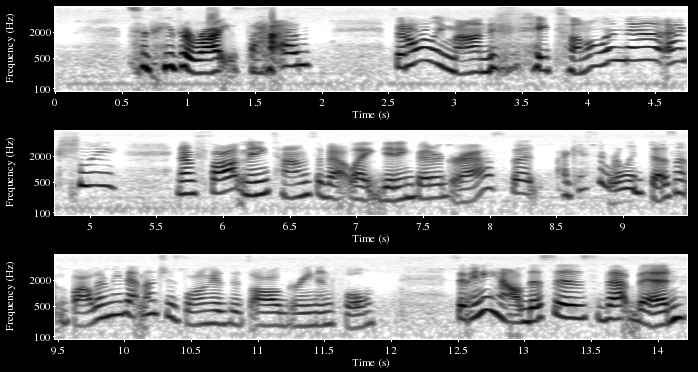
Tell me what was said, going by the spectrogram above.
to be the right size. So I don't really mind if they tunnel in that actually. And I've thought many times about like getting better grass, but I guess it really doesn't bother me that much as long as it's all green and full. So anyhow, this is that bed.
